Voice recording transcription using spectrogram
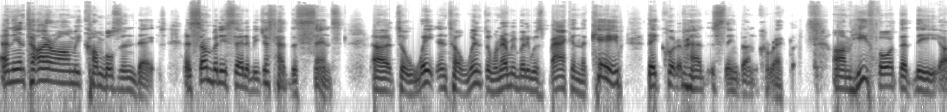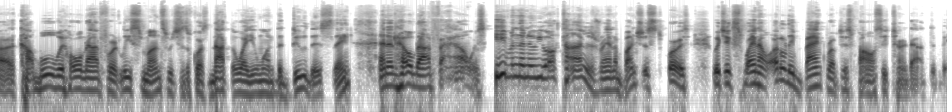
and the entire army crumbles in days. As somebody said, if he just had the sense uh, to wait until winter when everybody was back in the cave, they could have had this thing done correctly. Um, he thought that the uh, Kabul would hold out for at least months, which is, of course, not the way you want to do this thing. And it held out for hours. Even the New York Times ran a bunch of stories which explain how utterly bankrupt his policy turned out to be.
